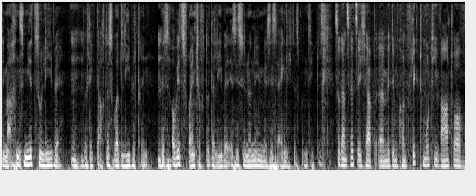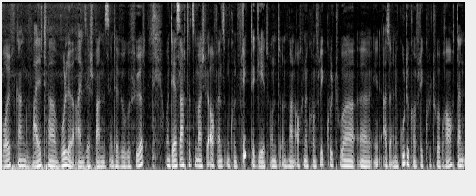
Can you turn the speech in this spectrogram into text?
sie machen es mir zuliebe. Mhm. Da steckt auch das Wort Liebe drin. Mhm. Das, ob jetzt Freundschaft oder Liebe, es ist synonym, es ist eigentlich das Prinzip. So ganz witzig, ich habe äh, mit dem Konfliktmotivator Wolfgang Walter Wulle ein sehr spannendes Interview geführt und der sagte zum Beispiel auch, wenn es um Konflikte geht und, und man auch eine Konfliktkultur, äh, also eine gute Konfliktkultur braucht, dann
